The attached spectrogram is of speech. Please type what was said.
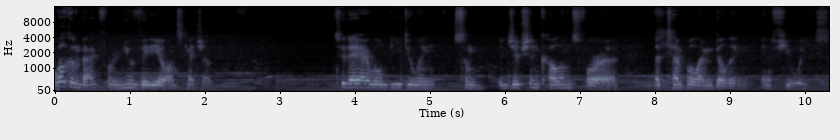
Welcome back for a new video on SketchUp. Today I will be doing some Egyptian columns for a, a temple I'm building in a few weeks.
